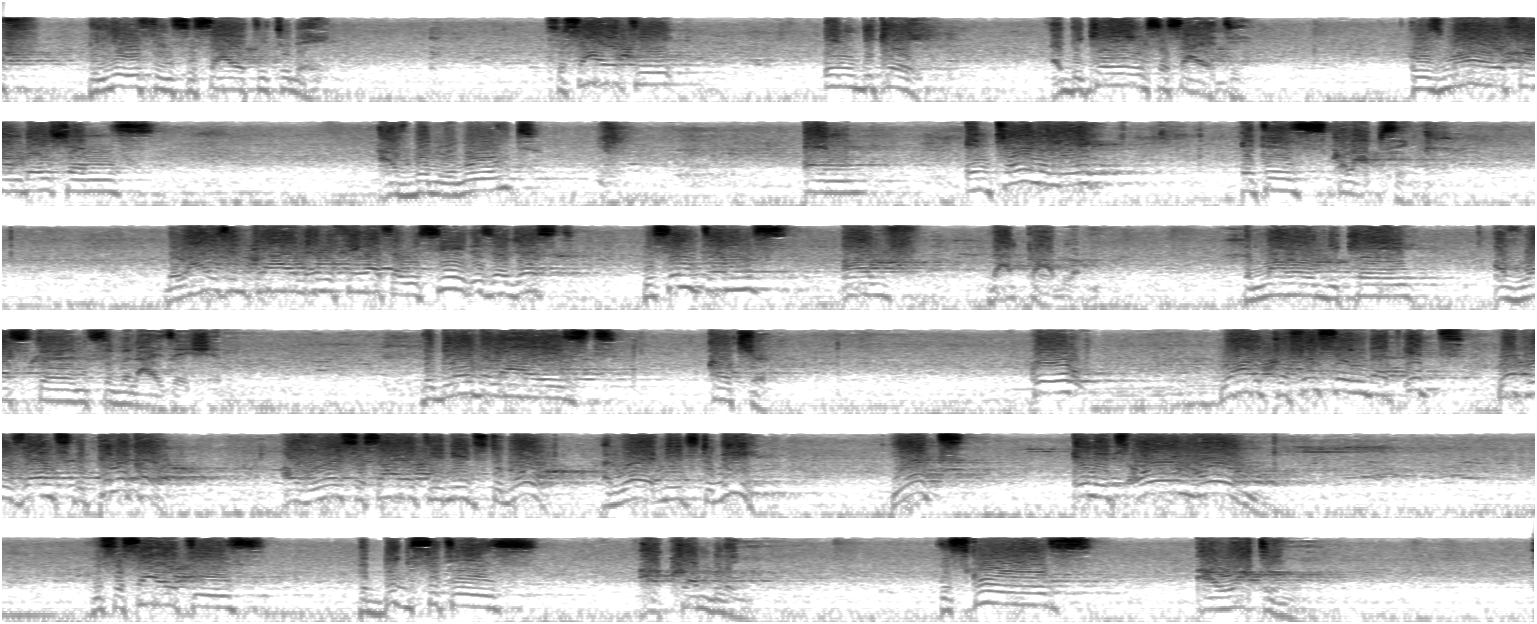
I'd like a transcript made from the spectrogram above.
the youth in society today. Society in decay, a decaying society whose moral foundations have been removed and internally it is collapsing. The rise in crime, everything else that we see, these are just the symptoms of that problem. The moral decay of Western civilization. The globalized culture who, while professing that it represents the pinnacle of where society needs to go and where it needs to be, yet in its own home the societies, the big cities, are crumbling. The schools are rotting.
